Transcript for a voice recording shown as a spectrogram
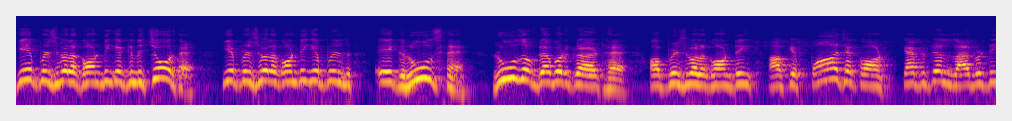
ये प्रिंसिपल अकाउंटिंग एक निचोर है. ये प्रिंसिपल अकाउंटिंग के एक रूल्स हैं. रूल्स ऑफ़ डेबिट क्रेडिट है. और प्रिंसिपल अकाउंटिंग आपके पाँच account capital liability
